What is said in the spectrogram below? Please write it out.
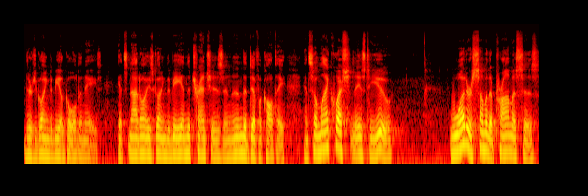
there's going to be a golden age. It's not always going to be in the trenches and in the difficulty. And so, my question is to you what are some of the promises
